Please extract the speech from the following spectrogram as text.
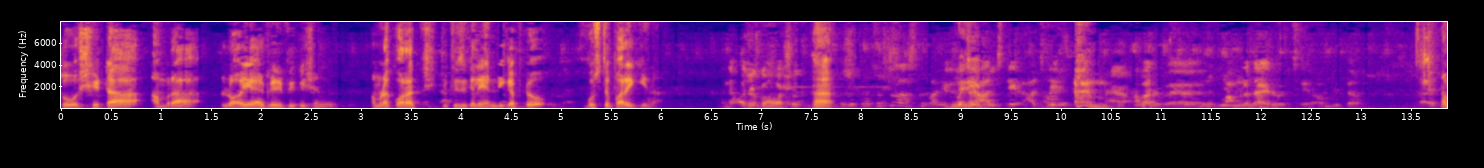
তো সেটা আমরা লয়ার ভেরিফিকেশন আমরা করাচ্ছি যে ফিজিক্যালি হ্যান্ডিক্যাপটাও বসতে পারে কিনা। মানে অযোগ্য হওয়া সত্য হ্যাঁ। আজকে আজকে আবার মামলা দায়ের হচ্ছে অমৃতা। না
